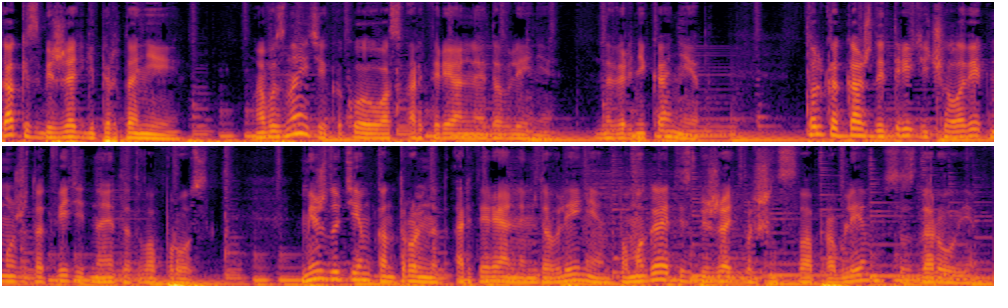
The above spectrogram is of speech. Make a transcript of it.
Как избежать гипертонии? А вы знаете, какое у вас артериальное давление? Наверняка нет. Только каждый третий человек может ответить на этот вопрос. Между тем, контроль над артериальным давлением помогает избежать большинства проблем со здоровьем.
